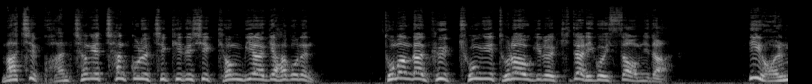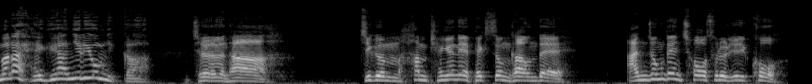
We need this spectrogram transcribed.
마치 관청의 창고를 지키듯이 경비하게 하고는 도망간 그 종이 돌아오기를 기다리고 있사옵니다. 이 얼마나 해괴한 일이옵니까? 전하, 지금 한평연의 백성 가운데 안정된 처소를 잃고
